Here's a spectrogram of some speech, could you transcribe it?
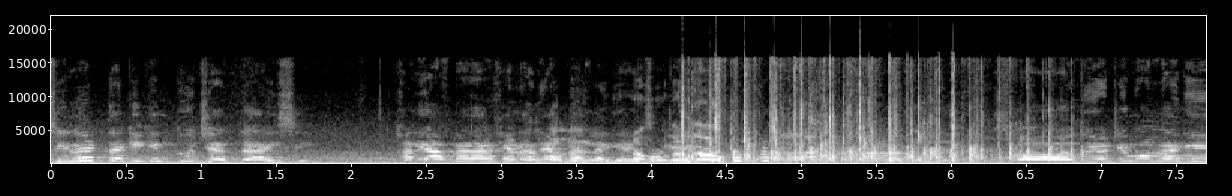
সিলেট থাকি কিন্তু জেদ্দা আইছি। খালি আপনারা খেলা দেখার লাগে তো দুই টিমর লাগি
